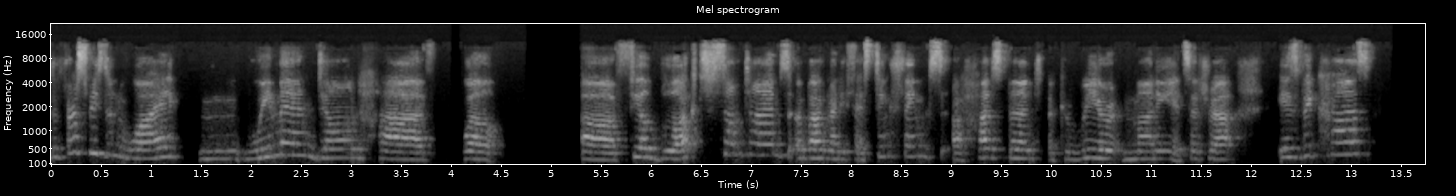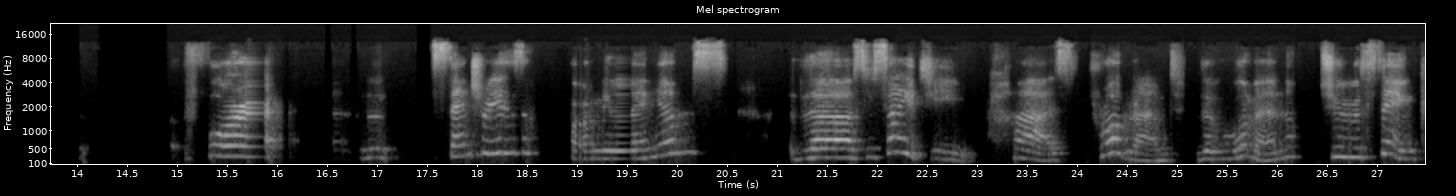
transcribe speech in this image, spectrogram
the first reason why women don't have, well, uh, feel blocked sometimes about manifesting things, a husband, a career, money, etc., is because for centuries, for millenniums, the society has programmed the woman to think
